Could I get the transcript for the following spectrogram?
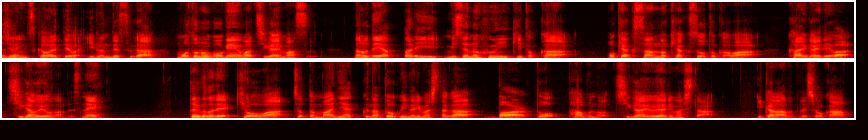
じように使われてはいるんですが、元の語源は違います。なのでやっぱり店の雰囲気とかお客さんの客層とかは海外では違うようなんですね。ということで今日はちょっとマニアックなトークになりましたが、バーとパブの違いをやりました。いかがだったでしょうか？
